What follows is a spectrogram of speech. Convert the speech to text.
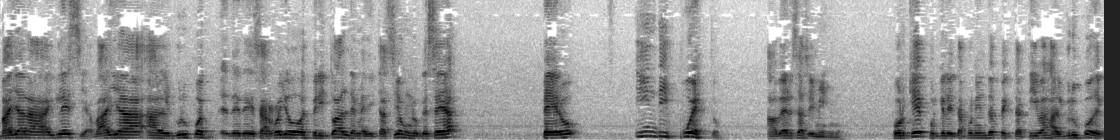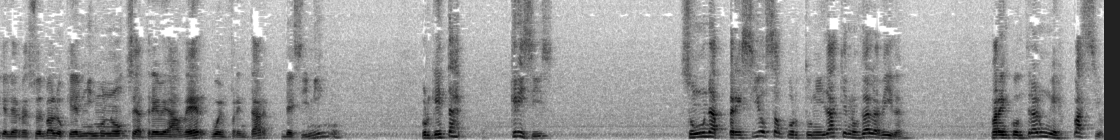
vaya a la iglesia, vaya al grupo de desarrollo espiritual, de meditación, lo que sea, pero indispuesto a verse a sí mismo. ¿Por qué? Porque le está poniendo expectativas al grupo de que le resuelva lo que él mismo no se atreve a ver o enfrentar de sí mismo. Porque estas crisis son una preciosa oportunidad que nos da la vida para encontrar un espacio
